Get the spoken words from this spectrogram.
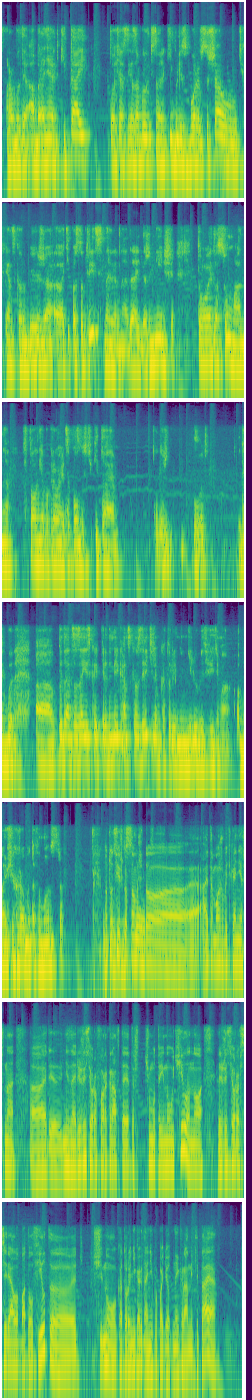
роботы обороняют Китай, то сейчас я забыл, какие были сборы в США у Тихоокеанского рубежа, э, типа 130, наверное, да, и даже меньше, то эта сумма, она вполне покрывается полностью Китаем. Вот. И как бы э, пытаться заискивать перед американским зрителем, который не любит, видимо, больших роботов и монстров. Ну, тут фишка в том, что э, это, может быть, конечно, э, не знаю, режиссеров Warcraft это чему-то и научило, но режиссеров сериала Battlefield, э, ну, который никогда не попадет на экраны Китая,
